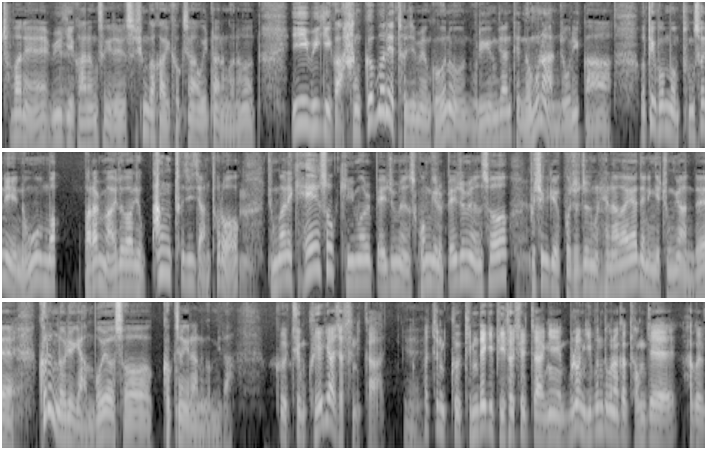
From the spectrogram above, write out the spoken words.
초반에 위기 예. 가능성에 대해서 심각하게 걱정하고 있다는 거는 이 위기가 한꺼번에 터지면 그거는 우리 경제한테 너무나 안 좋으니까 어떻게 보면 풍선이 너무 막 바람이 많이 들어가지고 빵 터지지 않도록 음. 중간에 계속 김을 빼주면서 공기를 빼주면서 네. 부실기업 구조조정을 해나가야 되는 게 중요한데 네. 그런 노력이 안 보여서 걱정이라는 겁니다. 그 지금 그 얘기 하셨으니까 예. 하여튼 그 김대기 비서실장이 물론 이분도 그러니까 경제학을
